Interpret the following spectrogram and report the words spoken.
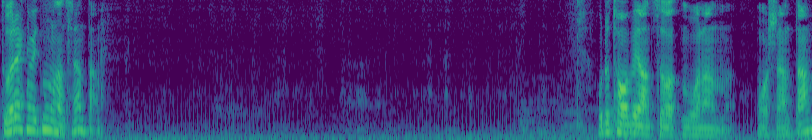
Då räknar vi ut månadsräntan. Och då tar vi alltså våran årsränta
